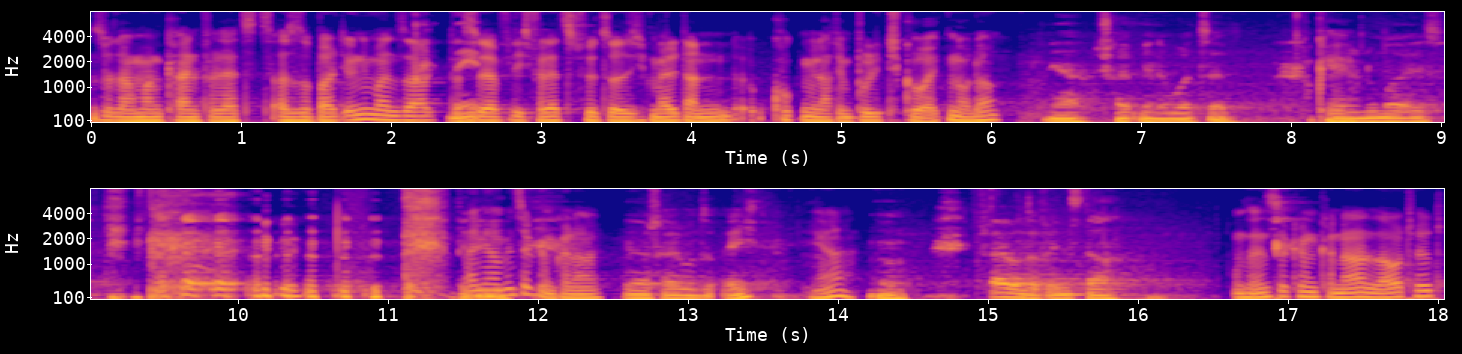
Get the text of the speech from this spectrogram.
solange man keinen verletzt. Also sobald irgendjemand sagt, dass Nee. er dich verletzt fühlt, soll er sich melden, dann gucken wir nach dem politisch korrekten, oder? Ja, schreib mir eine WhatsApp. Okay. Meine Nummer ist. Nein, wir haben einen Instagram-Kanal. Ja, schreib uns auf, echt? Ja. Ja. Schreib uns auf Insta. Unser Instagram-Kanal lautet,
